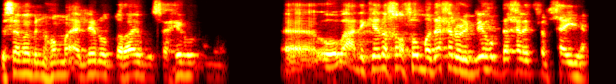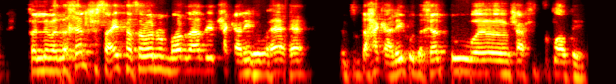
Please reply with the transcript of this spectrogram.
بسبب إن هم قللوا الضرائب وسهلوا الأمور. وبعد كده خلاص هم دخلوا رجليهم دخلت في الخيه فاللي ما دخلش ساعتها سواء النهارده قاعد يضحك عليه ها ها. أنتوا ضحك عليكم ودخلتوا ومش عارفين تطلعوا تاني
